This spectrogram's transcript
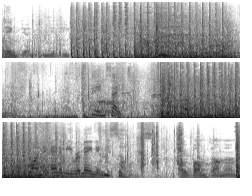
Standing. Again, easy. Still in sight. One enemy remaining. Three souls. Hey, bombs down there.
